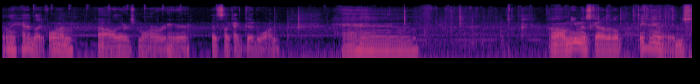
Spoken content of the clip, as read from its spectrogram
I only had like one. Oh, there's more over here. That's like a good one. Um, oh, Mimu's got a little damaged.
